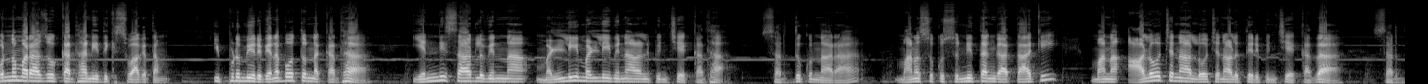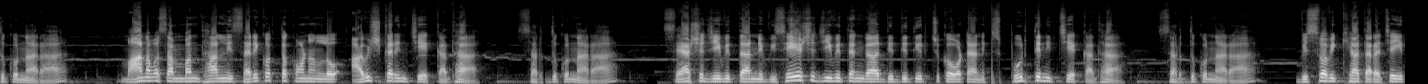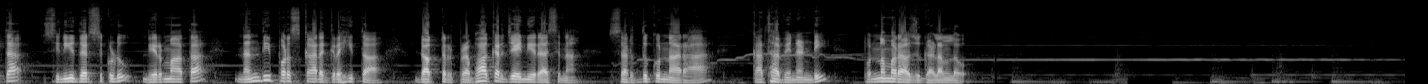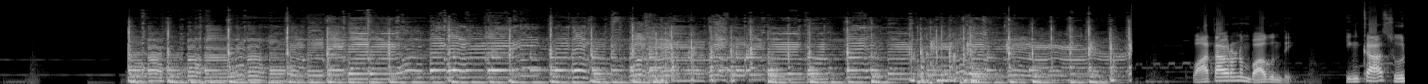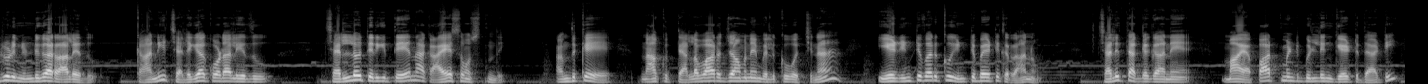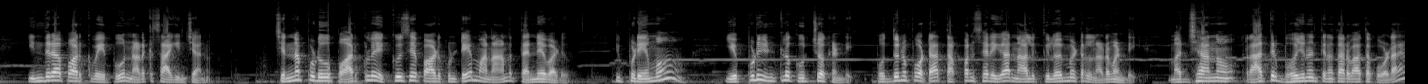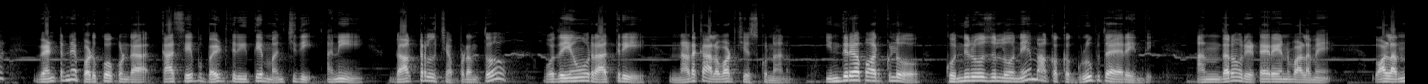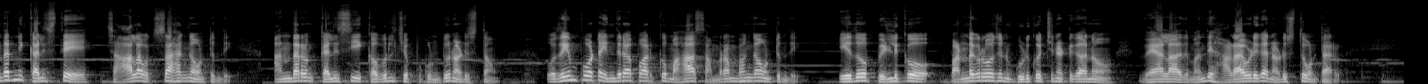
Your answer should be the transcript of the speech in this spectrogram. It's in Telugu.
పున్నమరాజు కథానిధికి స్వాగతం. ఇప్పుడు మీరు వినబోతున్న కథ ఎన్నిసార్లు విన్నా మళ్ళీ మళ్ళీ వినాలనిపించే కథ. సర్దుకున్నారా? మనసుకు సున్నితంగా తాకి మన ఆలోచన లోచనాలు తెరిపించే కథ సర్దుకున్నారా? మానవ సంబంధాల్ని సరికొత్త కోణంలో ఆవిష్కరించే కథ సర్దుకున్నారా? శేష జీవితాన్ని విశేష జీవితంగా దిద్ది తీర్చుకోవటానికి స్ఫూర్తినిచ్చే కథ సర్దుకున్నారా? విశ్వవిఖ్యాత రచయిత సినీ దర్శకుడు నిర్మాత నంది పురస్కార గ్రహీత డాక్టర్ ప్రభాకర్ జైని రాసిన సర్దుకున్నారా? కథ వినండి పున్నమరాజు గళంలో. వాతావరణం బాగుంది. ఇంకా సూర్యుడు నిండుగా రాలేదు. కానీ చలిగా కూడా లేదు. చలిలో తిరిగితే నాకు ఆయాసం వస్తుంది. అందుకే నాకు తెల్లవారుజామునే మెలకు వచ్చినా ఏడింటి వరకు ఇంటి బయటికి రాను. చలి తగ్గగానే మా అపార్ట్మెంట్ బిల్డింగ్ గేటు దాటి ఇందిరా పార్క్ వైపు నడక సాగించాను. చిన్నప్పుడు పార్కులో ఎక్కువసేపు ఆడుకుంటే మా నాన్న తన్నేవాడు. ఇప్పుడేమో ఎప్పుడు ఇంట్లో కూర్చోకండి. పొద్దున పూట తప్పనిసరిగా నాలుగు కిలోమీటర్లు నడవండి. మధ్యాహ్నం రాత్రి భోజనం తిన్న తర్వాత కూడా వెంటనే పడుకోకుండా కాసేపు బయట తిరిగితే మంచిది అని డాక్టర్లు చెప్పడంతో ఉదయం రాత్రి నడక అలవాటు చేసుకున్నాను. ఇందిరా పార్కులో కొన్ని రోజుల్లోనే మాకొక గ్రూప్ తయారైంది. అందరం రిటైర్ అయిన వాళ్ళమే. వాళ్ళందరినీ కలిస్తే చాలా ఉత్సాహంగా ఉంటుంది. అందరం కలిసి కబుర్లు చెప్పుకుంటూ నడుస్తాం. ఉదయం పూట ఇందిరా పార్కు మహా సంరంభంగా ఉంటుంది. ఏదో పెళ్ళికో పండగ రోజున గుడికొచ్చినట్టుగానో వేలాది మంది హడావిడిగా నడుస్తూ ఉంటారు.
